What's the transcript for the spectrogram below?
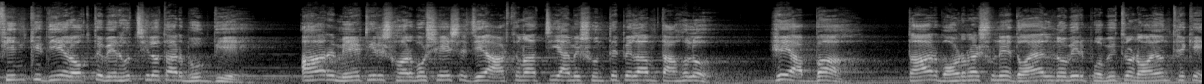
ফিনকি দিয়ে রক্ত বের হচ্ছিল তার বুক দিয়ে। আর মেয়েটির সর্বশেষ যে আর্তনাদটি আমি শুনতে পেলাম তা হলো, হে আব্বা, তার বর্ণনা শুনে দয়াল নবীর পবিত্র নয়ন থেকে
